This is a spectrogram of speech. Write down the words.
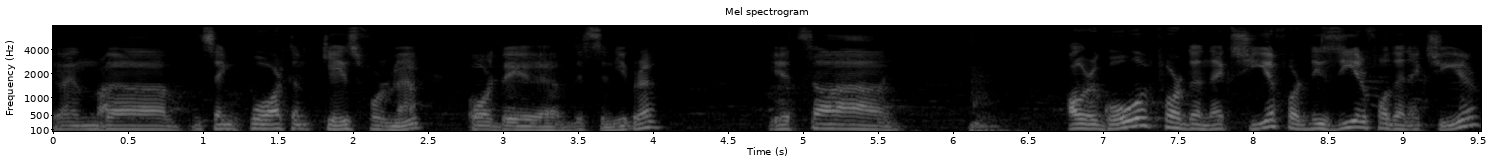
And uh, it's an important case for me for the the Cenibra. It's uh, our goal for the next year, for this year, for the next year.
